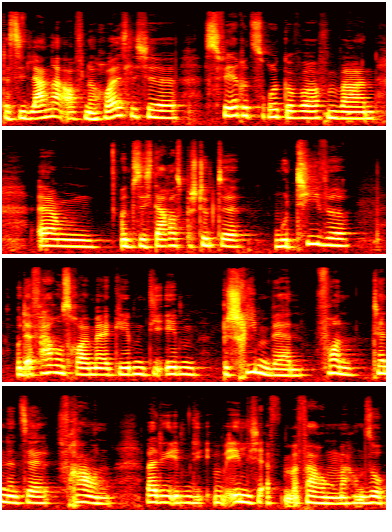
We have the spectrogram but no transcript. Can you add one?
dass sie lange auf eine häusliche Sphäre zurückgeworfen waren ähm, und sich daraus bestimmte Motive und Erfahrungsräume ergeben, die eben beschrieben werden von tendenziell Frauen, weil die eben die ähnliche Erf- Erfahrungen machen. So.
